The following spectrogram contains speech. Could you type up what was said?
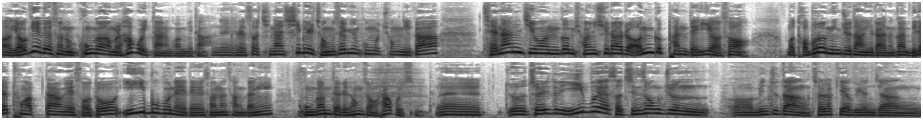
어, 여기에 대해서는 공감을 하고 있다는 겁니다. 네. 그래서 지난 10일 정세균 국무총리가 재난지원금 현실화를 언급한 데 이어서 뭐 더불어민주당이라든가 미래통합당에서도 이 부분에 대해서는 상당히 공감대를 형성을 하고 있습니다. 네, 저희들이 2부에서 진성준 어, 민주당 전략기획위원장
